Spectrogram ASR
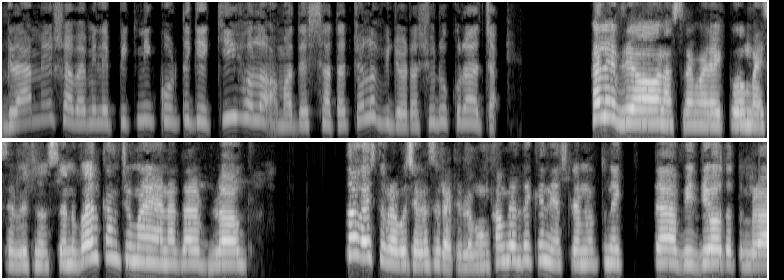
গ্রামে সবাই মিলে পিকনিক করতে গিয়ে কি হলো আমাদের সাথে? চলো ভিডিওটা শুরু করা যাক। হ্যালো এভরিওয়ান আসসালামু আলাইকুম। My service Hossain welcome to my another blog তো গাইস তোমরা বুঝে গেছো টাইটেল এবং কামেল দেখে নিয়ে আসলাম নতুন একটা ভিডিও তো তোমরা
